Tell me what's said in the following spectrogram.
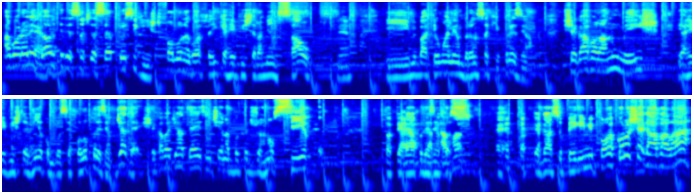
Agora, legal É. e interessante dessa época é o seguinte: tu falou um negócio aí que a revista era mensal, né? E me bateu uma lembrança aqui. Por exemplo, chegava lá no mês e a revista vinha, como você falou, por exemplo, dia 10. Chegava dia 10, a gente ia na banca de jornal seco pra pegar, É, por exemplo, tava- a, é, pegar a Super Game Power. Quando eu chegava lá,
